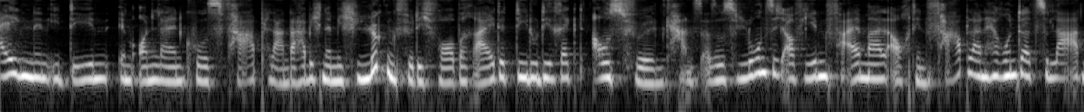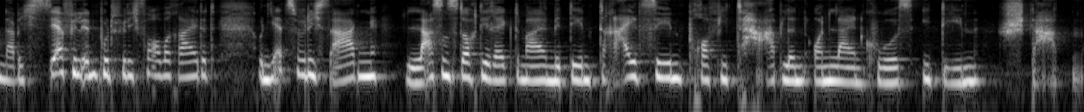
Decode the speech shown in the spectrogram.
eigenen Ideen im Online-Kurs Fahrplan. Da habe ich nämlich Lücken für dich vorbereitet, die du direkt ausfüllen kannst. Also es lohnt sich auf jeden Fall mal auch den Fahrplan herunterzuladen. Da habe ich sehr viel Input für dich vorbereitet. Und jetzt würde ich sagen, lass uns doch direkt mal mit den 13 profitablen Online-Kurs-Ideen starten.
